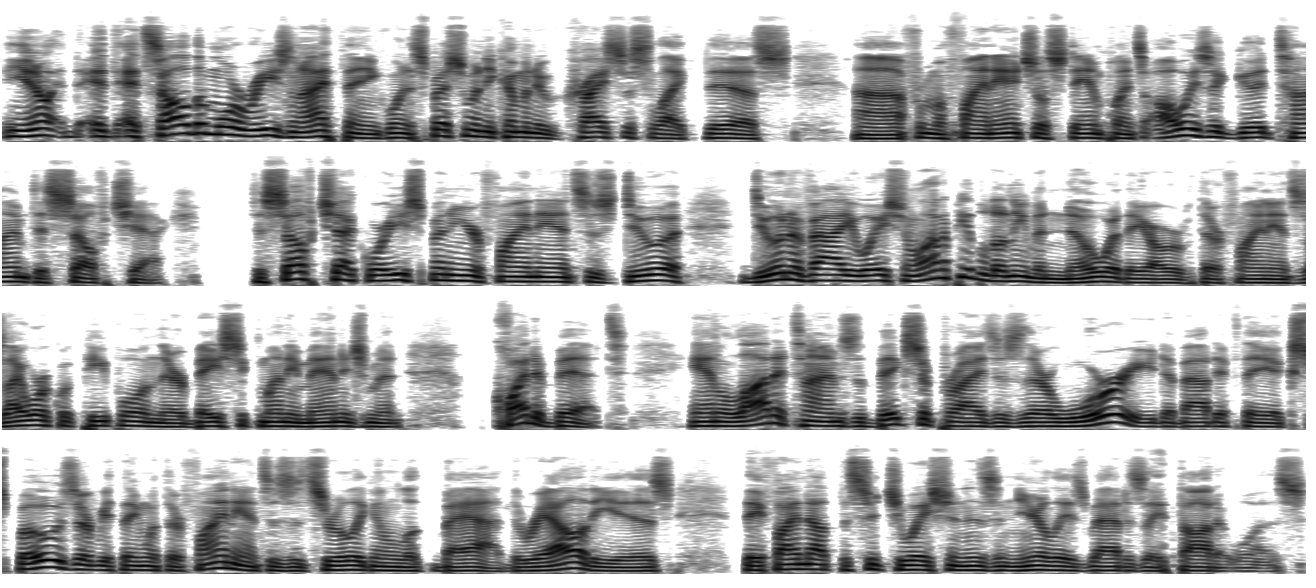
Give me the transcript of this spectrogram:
you know, it, it's all the more reason I think when, especially when you come into a crisis like this, uh, from a financial standpoint, it's always a good time to self check. To self check where you're spending your finances, do a do an evaluation. A lot of people don't even know where they are with their finances. I work with people in their basic money management quite a bit, and a lot of times the big surprise is they're worried about if they expose everything with their finances, it's really going to look bad. The reality is they find out the situation isn't nearly as bad as they thought it was,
